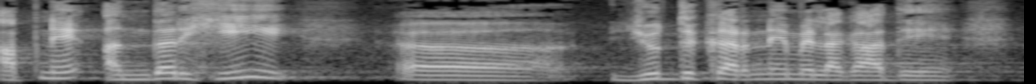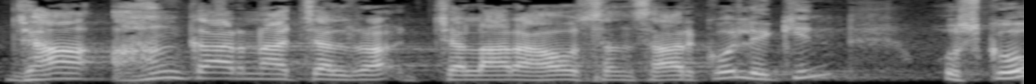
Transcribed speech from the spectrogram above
अपने अंदर ही युद्ध करने में लगा दें, जहाँ अहंकार ना चल रहा, चला रहा हो संसार को, लेकिन उसको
